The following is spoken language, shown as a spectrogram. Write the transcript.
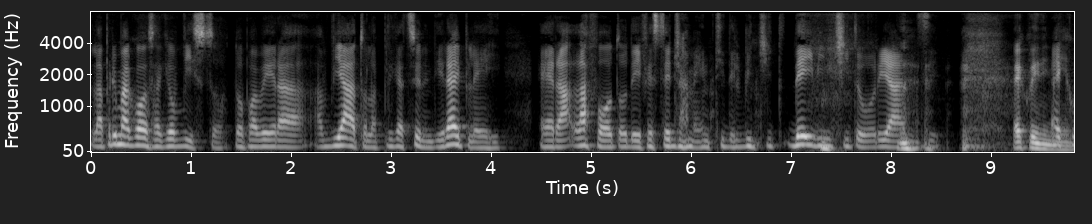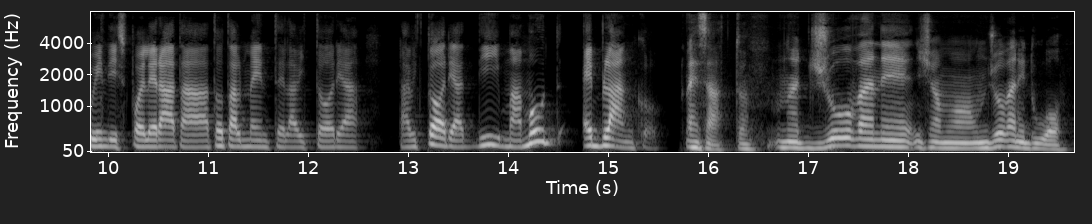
la prima cosa che ho visto dopo aver avviato l'applicazione di RaiPlay era la foto dei festeggiamenti vincit- dei vincitori, anzi. e, quindi e quindi spoilerata totalmente la vittoria, la vittoria di Mahmoud e Blanco. Esatto, una giovane, diciamo, un giovane duo.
